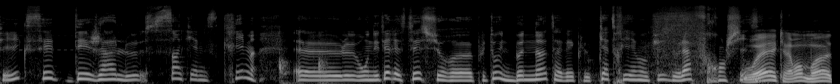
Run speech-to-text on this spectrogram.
Félix, c'est déjà le cinquième Scream. Euh, on était resté sur euh, plutôt une bonne note avec le quatrième opus de la franchise. Ouais, carrément, moi,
